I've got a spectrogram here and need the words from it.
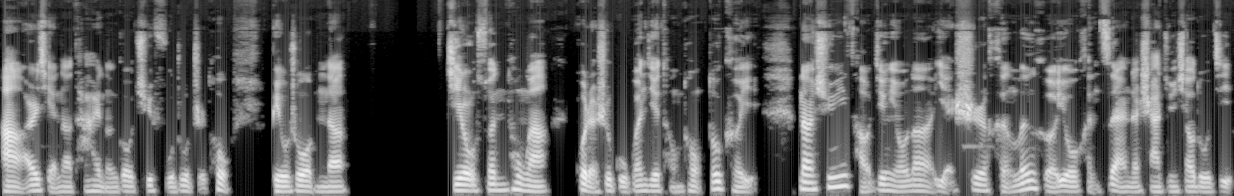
啊。而且呢，它还能够去辅助止痛，比如说我们的肌肉酸痛啊，或者是骨关节疼痛都可以。那薰衣草精油呢，也是很温和又很自然的杀菌消毒剂，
